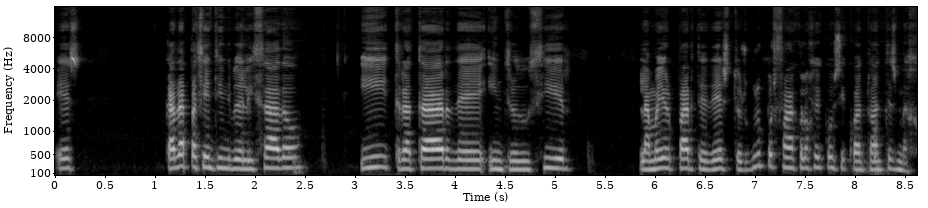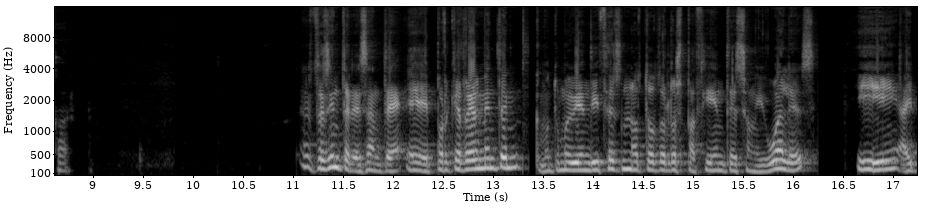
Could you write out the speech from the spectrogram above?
es cada paciente individualizado y tratar de introducir la mayor parte de estos grupos farmacológicos y cuanto antes mejor. Esto es interesante, eh, porque realmente, como tú muy bien dices, no todos los pacientes son iguales y hay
